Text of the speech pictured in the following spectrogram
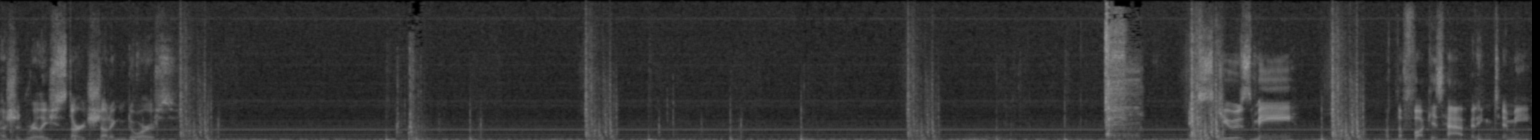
I should really start shutting doors. Excuse me. What the fuck is happening to me?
